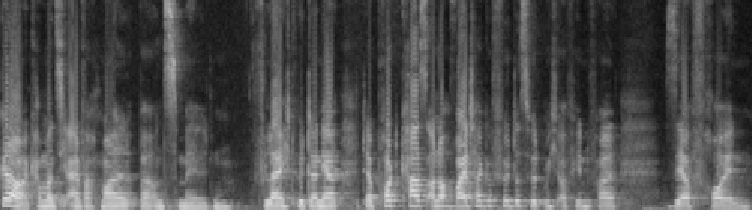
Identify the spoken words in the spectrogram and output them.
Genau, da kann man sich einfach mal bei uns melden. Vielleicht wird dann ja der Podcast auch noch weitergeführt. Das würde mich auf jeden Fall sehr freuen.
